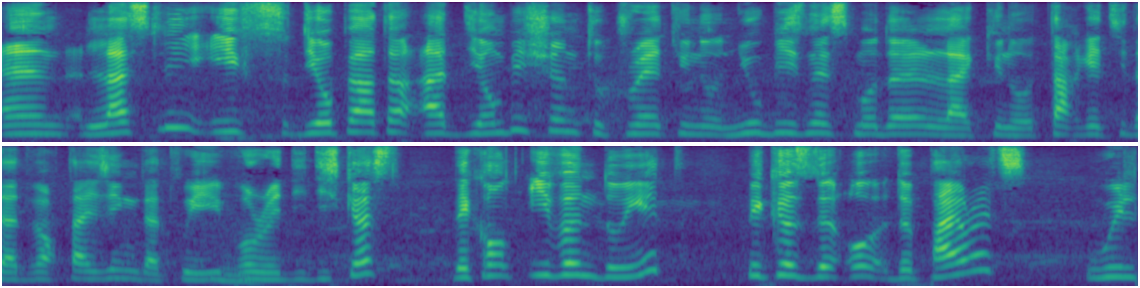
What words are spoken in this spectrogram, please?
And lastly, if the operator had the ambition to create, you know, new business model like, you know, targeted advertising that we've mm. already discussed, they can't even do it because the the pirates will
